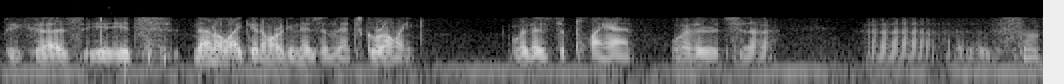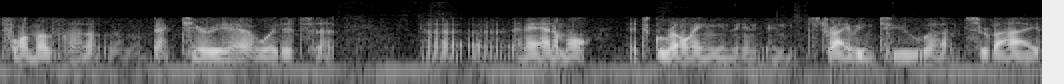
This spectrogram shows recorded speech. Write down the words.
because it's not unlike an organism that's growing, whether it's a plant, whether it's a, uh, some form of uh, bacteria, whether it's a, uh, an animal that's growing and, and, and striving to um, survive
